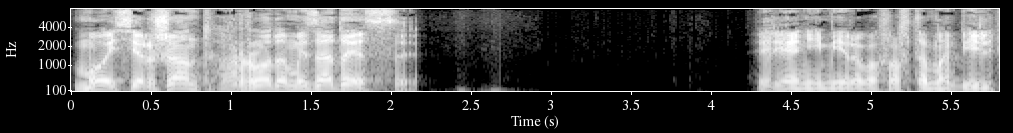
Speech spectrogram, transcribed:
«Мой сержант родом из Одессы». Реанимировав автомобиль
